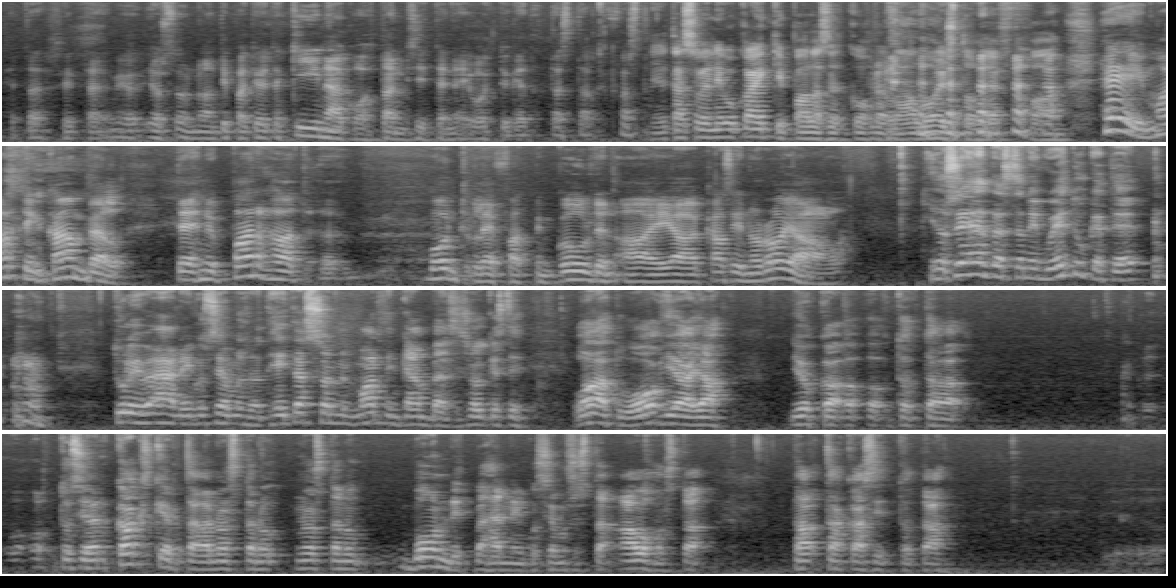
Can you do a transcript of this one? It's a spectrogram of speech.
että sitten, jos on antipatioita Kiinaa kohtaan, niin sitten ei voi tykätä tästä leffasta. Ja tässä oli niinku kaikki palaset kohdallaan loistoleffaa. Hei, Martin Campbell, tehnyt parhaat äh, Bond-leffat, niin Golden Eye ja Casino Royale. Joo, sehän tässä niin kuin etukäteen tuli vähän niin kuin semmoisena, että hei, tässä on nyt Martin Campbell, siis oikeasti laatuohjaaja, joka tota, tosiaan kaksi kertaa on nostanut, nostanut Bondit vähän niin semmoisesta alhosta ta- takaisin tota,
